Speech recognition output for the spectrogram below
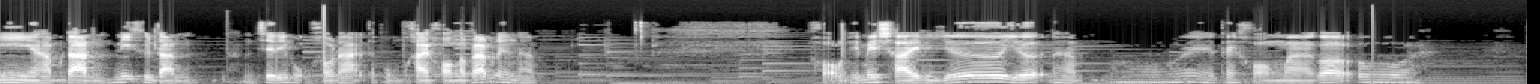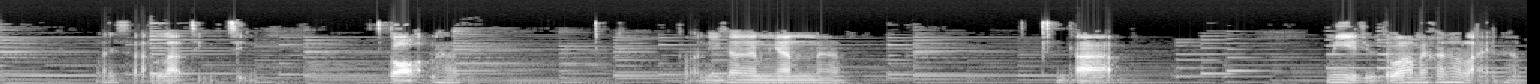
นี่ครับ ดันนี่คือดัน dungeon ที่ผมเข้าได้ แต่ผมขายของกันแป๊บหนึ่งนะครับ ของที่ไม่ใช้นี่เยอะเยอะนะครับโอ้ยได้ของมาก็ โอ้ยไร้สาระจริงๆ เกราะนะครับเกราะนี้ก็งั้นๆนะครับดาบมีดอยู่แต่ว่าไม่ค่อยเท่าไหร่นะครับ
